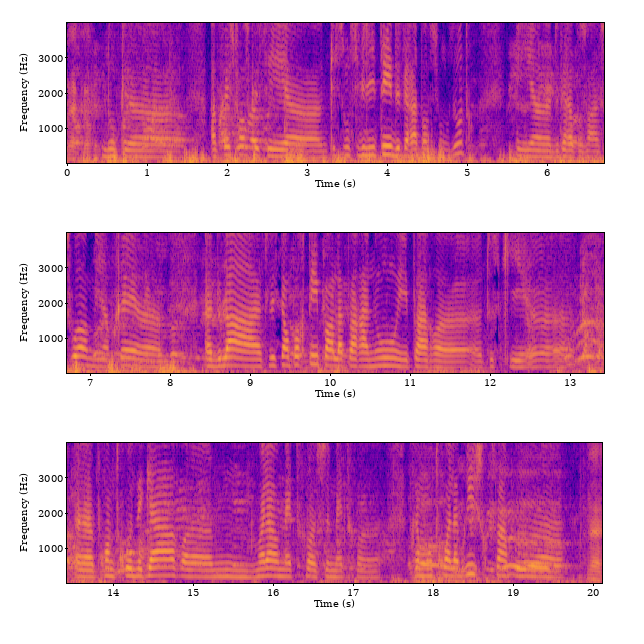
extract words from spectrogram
D'accord. Donc euh, après, je pense que c'est euh, une question de civilité, de faire attention aux autres et euh, de faire attention à soi, mais après, de là à se laisser emporter par la parano et par tout ce qui est prendre trop d'écart, voilà, mettre, se mettre vraiment trop à l'abri, je trouve ça un peu, euh, Ouais.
